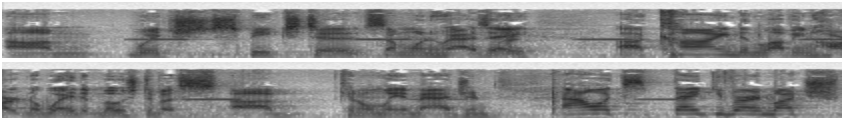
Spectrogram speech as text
um, which speaks to someone who has a uh, kind and loving heart in a way that most of us uh, can only imagine. Alex, thank you very much.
